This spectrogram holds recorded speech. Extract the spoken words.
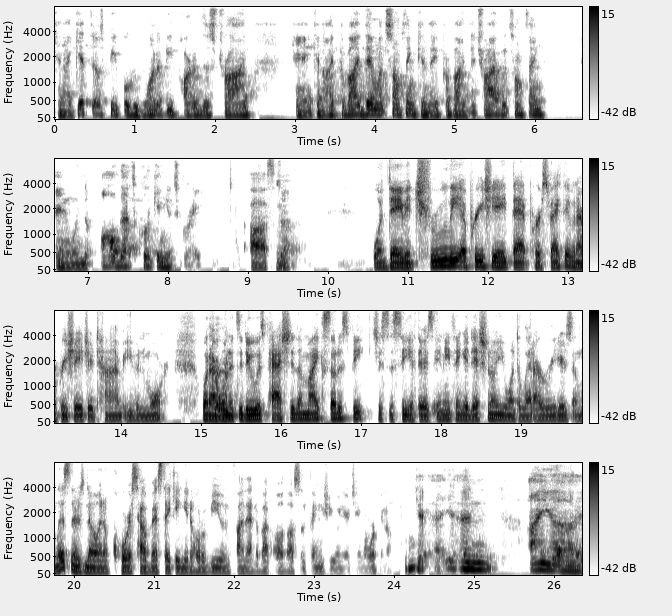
can i get those people who want to be part of this tribe? And can i provide them with something? Can they provide the tribe with something? And when all that's clicking it's great. Awesome. So, well, David, truly appreciate that perspective and I appreciate your time even more. What sure. I wanted to do was pass you the mic, so to speak, just to see if there's anything additional you want to let our readers and listeners know, and of course, how best they can get a hold of you and find out about all the awesome things you and your team are working on. Okay. And I, uh,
